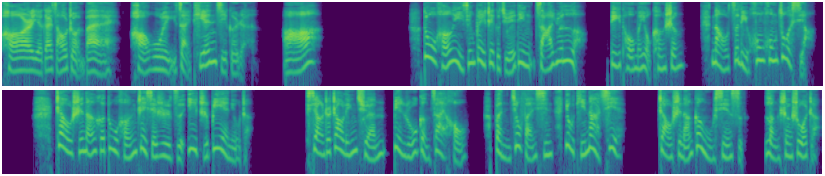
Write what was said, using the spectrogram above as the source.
恒儿也该早准备好屋里再添几个人啊。杜恒已经被这个决定砸晕了，低头没有吭声，脑子里轰轰作响。赵石南和杜恒这些日子一直别扭着，想着赵灵泉便如鲠在喉，本就烦心，又提纳妾，赵石南更无心思，冷声说着：“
